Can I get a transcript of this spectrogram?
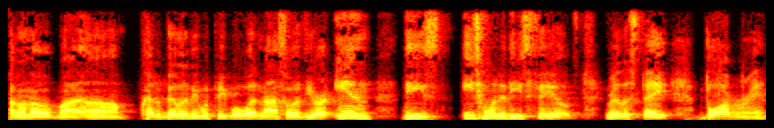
I don't know, my, um, credibility with people whatnot. So if you're in these each one of these fields real estate barbering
